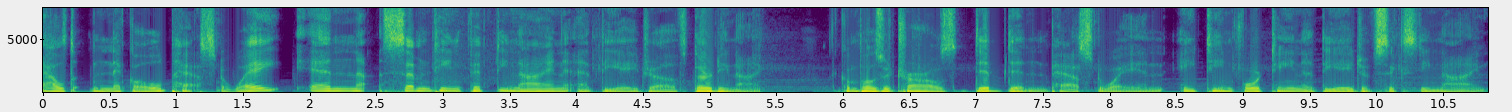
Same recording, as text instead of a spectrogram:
Altnikol passed away in 1759 at the age of 39. Composer Charles Dibdin passed away in 1814 at the age of 69.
